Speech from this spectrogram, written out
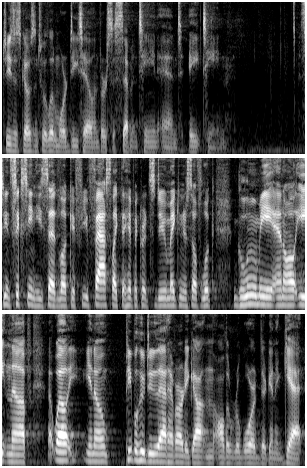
Jesus goes into a little more detail in verses 17 and 18. See, in 16, he said, Look, if you fast like the hypocrites do, making yourself look gloomy and all eaten up, well, you know, people who do that have already gotten all the reward they're going to get.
